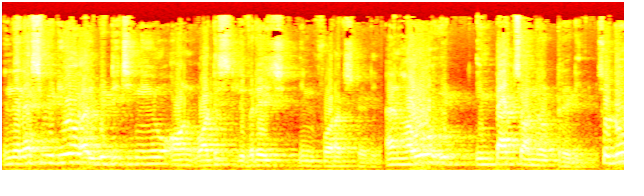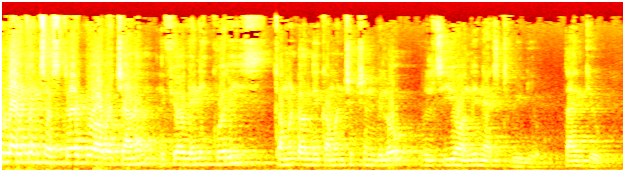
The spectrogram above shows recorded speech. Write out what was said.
In the next video, I'll be teaching you on what is leverage in forex trading and how it impacts on your trading. So do like and subscribe to our channel. If you have any queries, comment on the comment section below. We'll see you on the next video. Thank you.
